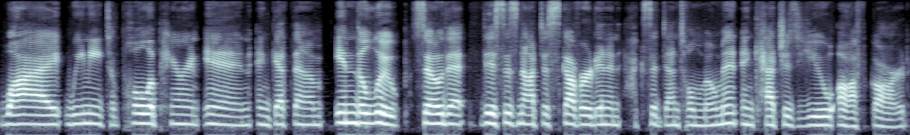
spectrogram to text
why we need to pull a parent in and get them in the loop so that this is not discovered in an accidental moment and catches you off guard.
